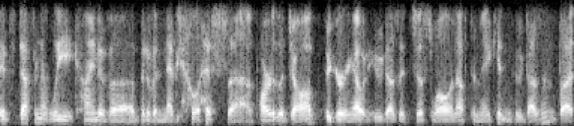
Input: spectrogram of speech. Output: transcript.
it's definitely kind of a, a bit of a nebulous uh, part of the job, figuring out who does it just well enough to make it and who doesn't. But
